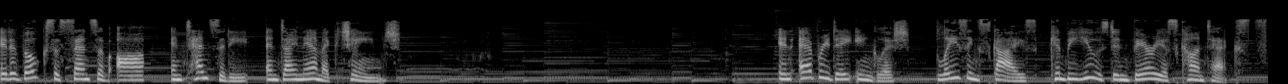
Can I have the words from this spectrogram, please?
It evokes a sense of awe, intensity, and dynamic change. In everyday English, blazing skies can be used in various contexts.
